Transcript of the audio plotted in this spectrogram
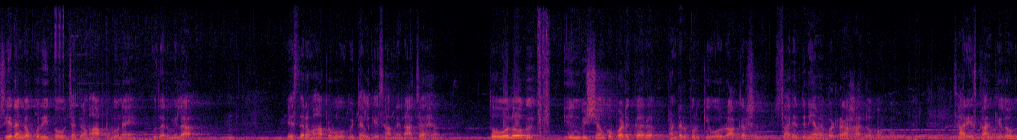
श्री रंगपुरी को चैतन्य महाप्रभु ने उधर मिला। इस तरह महाप्रभु विठल के सामने नाचा है। तो वो लोग इन विषयों को पढ़कर पंडरपुर की ओर आकर्षण सारी दुनिया में बढ़ रहा है लोगों को। सारे स्थान के लोग,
